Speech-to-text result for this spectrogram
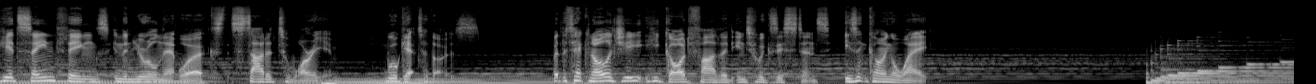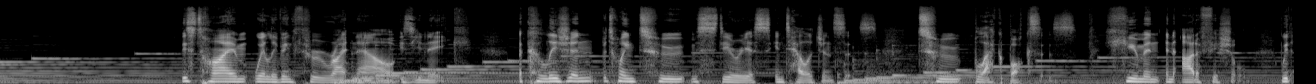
He had seen things in the neural networks that started to worry him. We'll get to those. But the technology he godfathered into existence isn't going away. This time we're living through right now is unique. A collision between two mysterious intelligences, two black boxes, human and artificial, with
